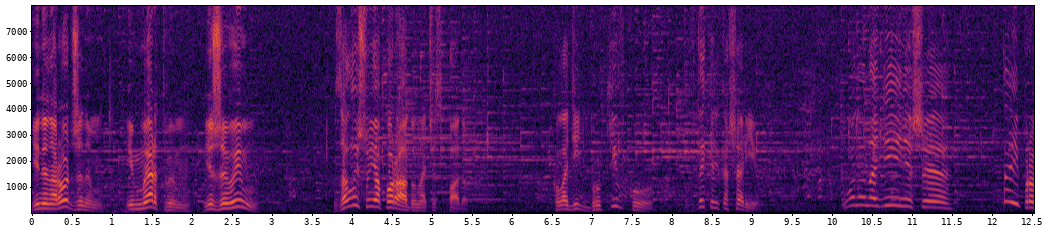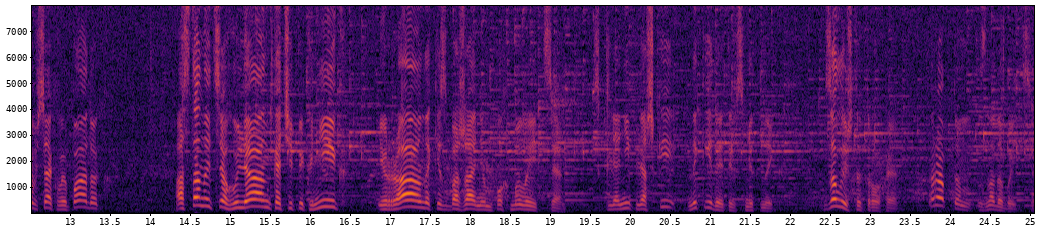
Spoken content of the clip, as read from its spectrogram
і ненародженим, і мертвим, і живим. Залишу я пораду, наче спадок. Кладіть бруківку в декілька шарів. Воно надійніше, та й про всяк випадок. А станеться гулянка чи пікнік, і ранок із бажанням похмелиться. Скляні пляшки не кидайте в смітник. Залиште трохи, раптом знадобиться.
